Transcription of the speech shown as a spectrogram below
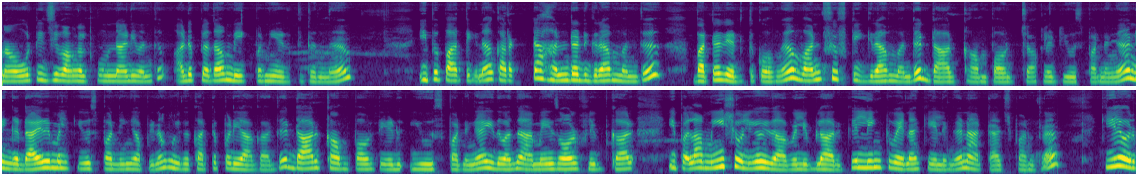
நான் ஓடிஜி வாங்குறதுக்கு முன்னாடி வந்து அடுப்பில் தான் பேக் பண்ணி எடுத்துகிட்டு இருந்தேன். இப்போ பார்த்தீங்கன்னா கரெக்டாக ஹண்ட்ரட் கிராம் வந்து பட்டர் எடுத்துக்கோங்க. ஒன் ஃபிஃப்டி கிராம் வந்து டார்க் காம்பவுண்ட் சாக்லேட் யூஸ் பண்ணுங்கள் நீங்கள் டைரி மில்க் யூஸ் பண்ணிங்க அப்படின்னா உங்களுக்கு கட்டுப்படி ஆகாது. டார்க் காம்பவுண்ட் எடு யூஸ் பண்ணுங்கள் இது வந்து அமேசான் ஃப்ளிப்கார்ட் இப்போல்லாம் மீஷோலேயும் இது அவைலபிளாக இருக்குது லிங்க் வேணால் கேளுங்க. நான் அட்டாச் பண்ணுறேன் கீழே ஒரு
